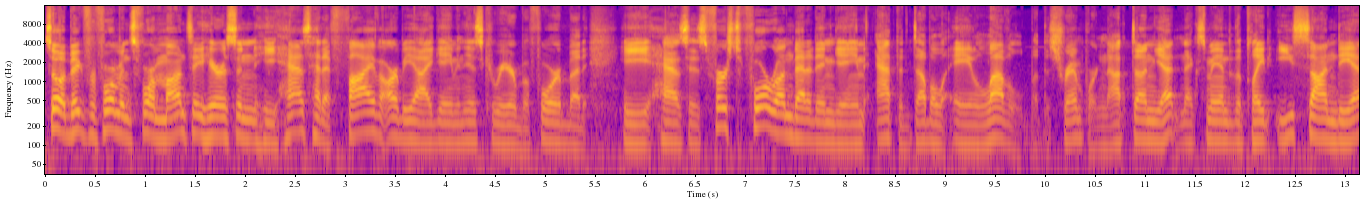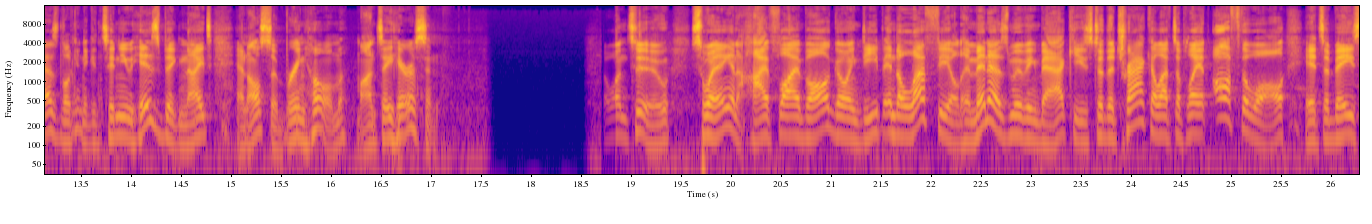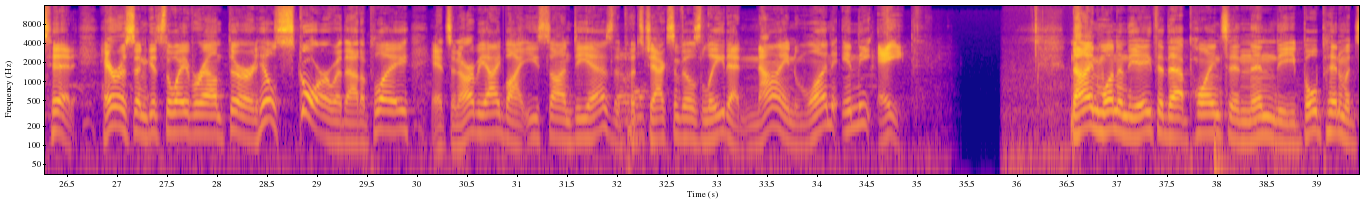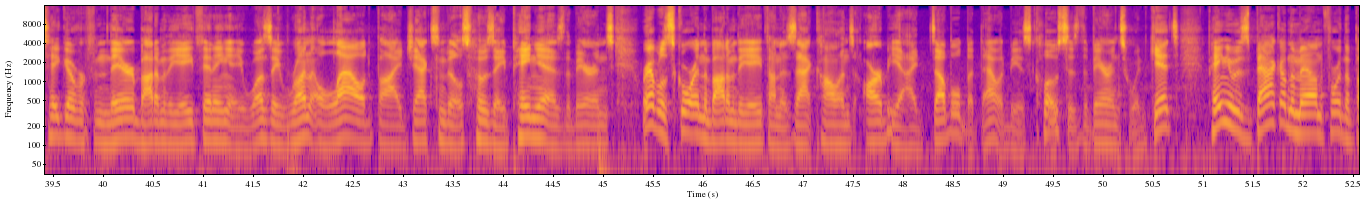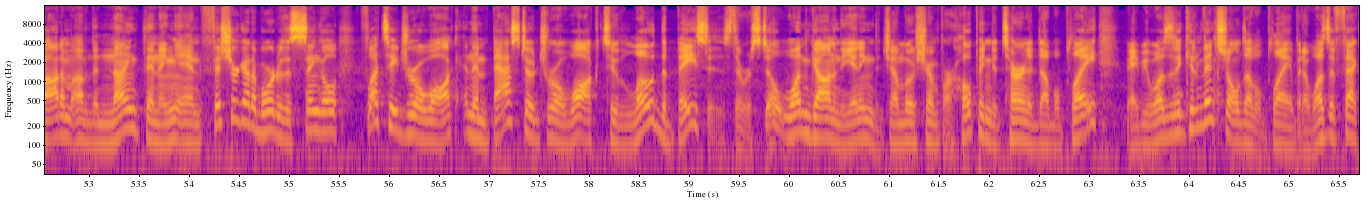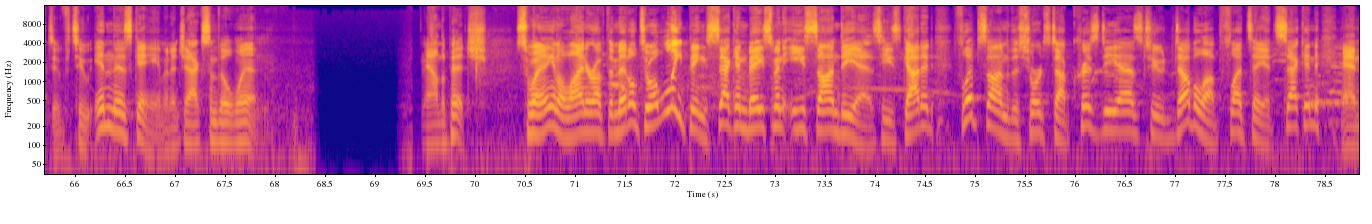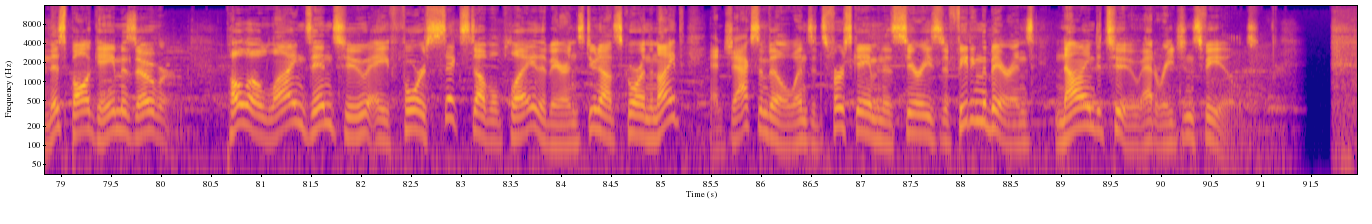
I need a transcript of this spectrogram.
So a big performance for Monte Harrison. He has had a five RBI game in his career before, but he has his first four-run batted in game at the Double A level. But the Shrimp were not done yet. Next man to the plate, Isan Diaz, looking to continue his big night and also bring home Monte Harrison. One two swing and a high fly ball going deep into left field. Jimenez moving back. He's to the track. He'll have to play it off the wall. It's a base hit. Harrison gets the wave around third. He'll score without a play. It's an RBI by Isan Diaz that puts Jacksonville's lead at 9 1 in the eighth. 9 1 in the eighth at that point, and then the bullpen would take over from there. Bottom of the eighth inning, it was a run allowed by Jacksonville's Jose Pena as the Barons were able to score in the bottom of the eighth on a Zach Collins RBI double, but that would be as close as the Barons would get. Pena was back on the mound for the bottom of the ninth inning, and Fisher got aboard with a single. Flete drew a walk, and then Basto drew a walk to load the bases. There was still one gone in the inning. The Jumbo Shrimp were hoping to turn a double play. Maybe it wasn't a conventional double play, but it was effective to end this game and a Jacksonville win. Now the pitch. Swing and a liner up the middle to a leaping second baseman, Isan Diaz. He's got it, flips onto the shortstop, Chris Diaz, to double up Flete at second, and this ball game is over. Polo lines into a 4 6 double play. The Barons do not score in the ninth, and Jacksonville wins its first game in this series, defeating the Barons 9 2 at Regions Field.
